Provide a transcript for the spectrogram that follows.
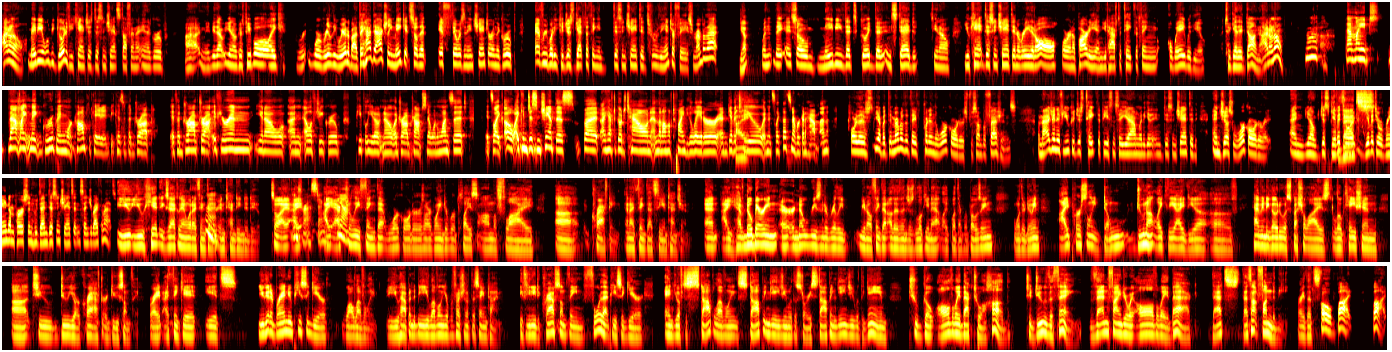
I don't know, maybe it would be good if you can't just disenchant stuff in a, in a group. Uh, maybe that, you know, because people like re- were really weird about it. They had to actually make it so that if there was an enchanter in the group, everybody could just get the thing disenchanted through the interface. Remember that? Yep. When they, so maybe that's good that instead, you know, you can't disenchant in a raid at all or in a party and you'd have to take the thing away with you to get it done. I don't know. Well, that might that might make grouping more complicated because if a drop if a drop drop if you're in you know an LFG group, people you don't know, a drop drops, no one wants it. It's like, oh, I can disenchant this, but I have to go to town, and then I'll have to find you later and give it I- to you, and it's like that's never going to happen. Or there's yeah, but remember that they've put in the work orders for some professions. Imagine if you could just take the piece and say, "Yeah, I'm going to get it disenchanted," and just work order it, and you know, just give it to a, give it to a random person who then disenchants it and sends you back the mats. You you hit exactly on what I think they're intending to do. So I I, Interesting. I Yeah. actually think that work orders are going to replace on the fly uh, crafting, and I think that's the intention. And I have no bearing or, or no reason to really you know think that other than just looking at like what they're proposing and what they're doing. I personally don't do not like the idea of having to go to a specialized location uh, to do your craft or do something. Right? I think it it's you get a brand new piece of gear while leveling. You happen to be leveling your profession at the same time. If you need to craft something for that piece of gear and you have to stop leveling, stop engaging with the story, stop engaging with the game to go all the way back to a hub to do the thing, then find your way all the way back, that's that's not fun to me, right? That's Oh, but but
